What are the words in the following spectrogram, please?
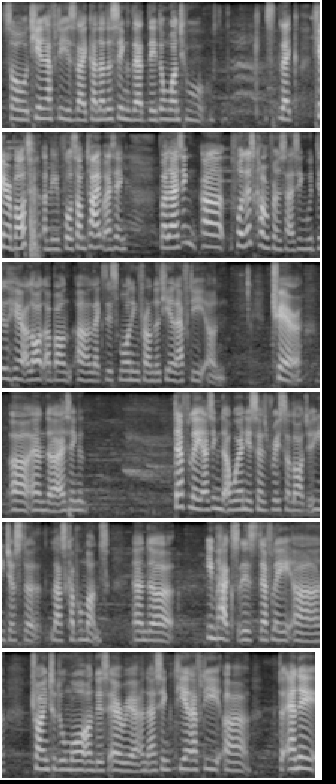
So TNFD is like another thing that they don't want to like hear about. I mean, for some time, I think but I think uh, for this conference, I think we did hear a lot about uh, like this morning from the TNFD um, chair, uh, and uh, I think definitely I think the awareness has raised a lot in just the last couple months, and uh, Impax is definitely uh, trying to do more on this area, and I think TNFD, the NA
